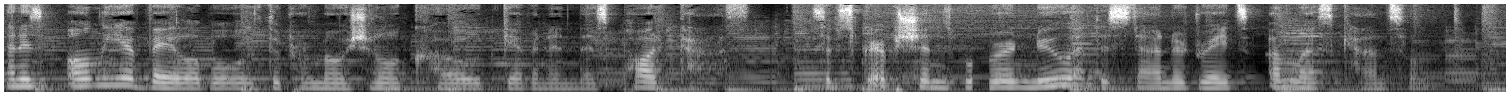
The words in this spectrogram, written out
and is only available with the promotional code given in this podcast. Subscriptions will renew at the standard rates unless cancelled.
